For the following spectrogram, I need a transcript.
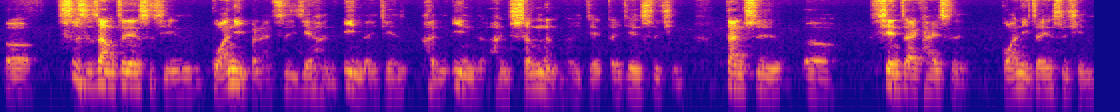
呃，事实上这件事情管理本来是一件很硬的一件、很硬的、很生冷的一件的一件事情，但是呃，现在开始管理这件事情，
